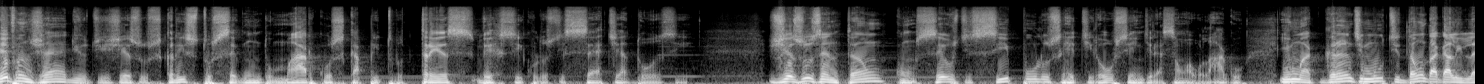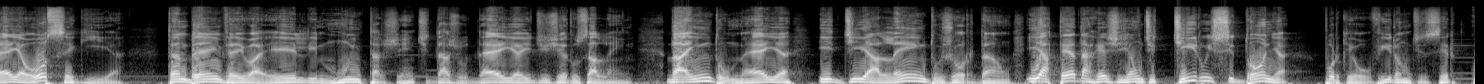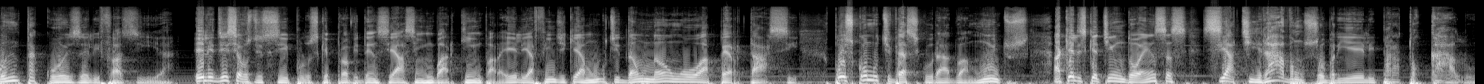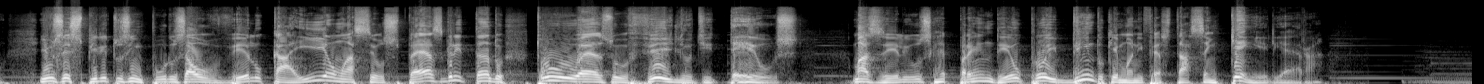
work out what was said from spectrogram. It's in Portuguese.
Evangelho de Jesus Cristo, segundo Marcos, capítulo 3, versículos de 7 a 12. Jesus então, com seus discípulos, retirou-se em direção ao lago, e uma grande multidão da Galiléia o seguia. Também veio a ele muita gente da Judéia e de Jerusalém, da Idumeia e de além do Jordão, e até da região de Tiro e Sidônia, porque ouviram dizer quanta coisa ele fazia. Ele disse aos discípulos que providenciassem um barquinho para ele, a fim de que a multidão não o apertasse. Pois, como tivesse curado a muitos, aqueles que tinham doenças se atiravam sobre ele para tocá-lo. E os espíritos impuros, ao vê-lo, caíam a seus pés, gritando: Tu és o Filho de Deus. Mas ele os repreendeu, proibindo que manifestassem quem ele era.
